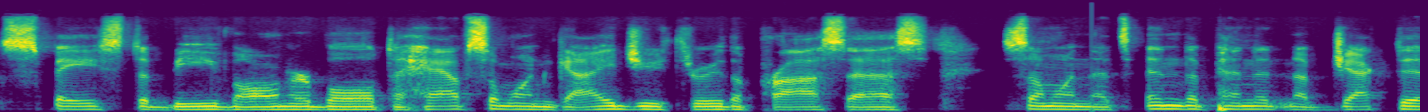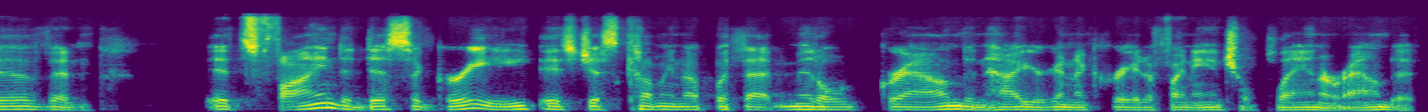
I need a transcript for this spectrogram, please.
space to be vulnerable, to have someone guide you through the process, someone that's independent and objective and it's fine to disagree. It's just coming up with that middle ground and how you're going to create a financial plan around it.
